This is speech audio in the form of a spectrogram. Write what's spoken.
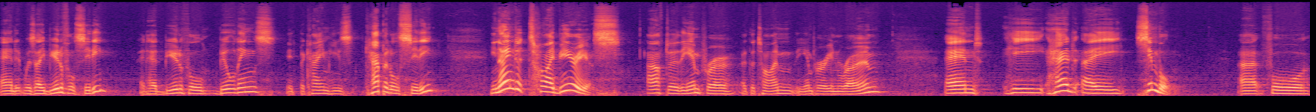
And it was a beautiful city it had beautiful buildings. It became his capital city. He named it Tiberias after the emperor at the time, the emperor in Rome. And he had a symbol uh, for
